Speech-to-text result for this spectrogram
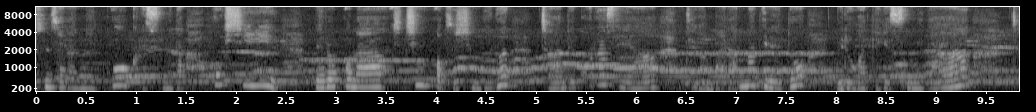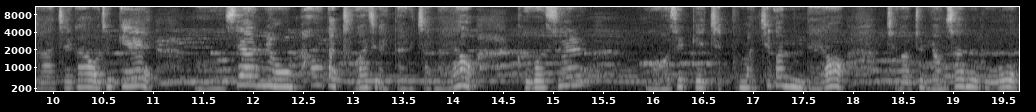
있는 사람이 있고 그렇습니다. 혹시 외롭거나 혹시 친구가 없으신 분은 저한테 call하세요. 제가 말 한마디라도 위로가 되겠습니다. 자, 제가 어저께 어, 세안용 파우더 두 가지가 있다 그랬잖아요. 그것을 어, 어저께 제품만 찍었는데요. 제가 좀 영상으로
